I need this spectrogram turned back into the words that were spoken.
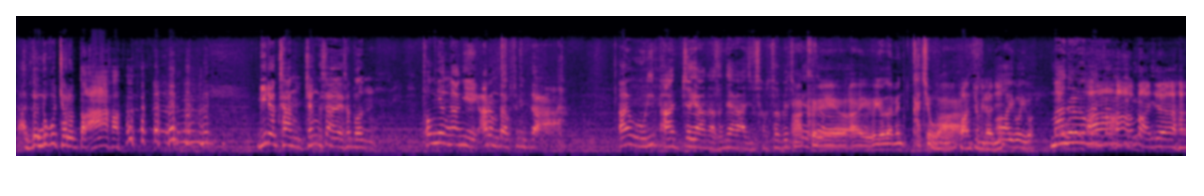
아, 너 누구처럼 또 아. 미륵산 정상에서 본 통영항이 아름답습니다. 아유 우리 반쪽에 안 와서 내가 아주 섭섭해 죽겠어. 아 그래요. 아이고 요다면 같이 와. 반쪽이라니. 아 이거 이거. 마누라가 아 반쪽이지. 맞아.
